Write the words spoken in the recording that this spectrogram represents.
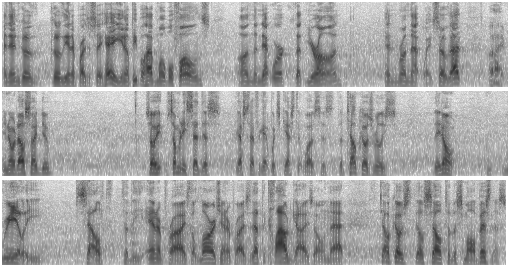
And then go to, go to the enterprise and say, hey, you know, people have mobile phones on the network that you're on and run that way. So that, All right, you know what else I'd do? So somebody said this yesterday, I forget which guest it was, the telcos really, they don't really sell to the enterprise, the large enterprises, that the cloud guys own that. Telcos, they'll sell to the small business.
